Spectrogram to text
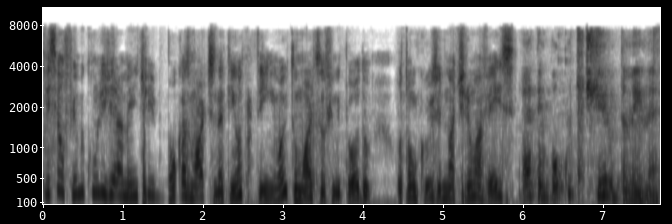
Esse é um filme com ligeiramente poucas mortes, né? Tem, tem oito mortes no filme todo o Tom Cruise ele não atira uma vez. É, tem pouco tiro também, né?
